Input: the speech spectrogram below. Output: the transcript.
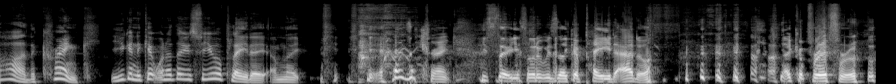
ah, oh, the crank. Are you going to get one of those for your playdate? I'm like, it has a crank. He, thought, he thought it was like a paid add-on, like a peripheral.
